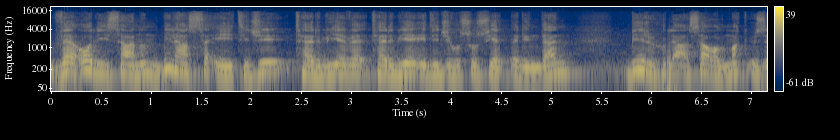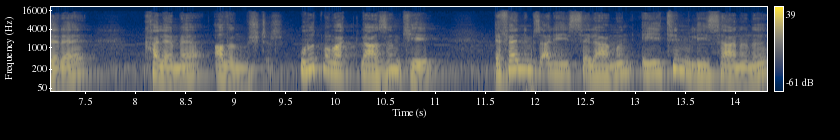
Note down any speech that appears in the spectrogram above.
ve o lisanın bilhassa eğitici, terbiye ve terbiye edici hususiyetlerinden bir hülasa olmak üzere kaleme alınmıştır. Unutmamak lazım ki Efendimiz Aleyhisselam'ın eğitim lisanını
